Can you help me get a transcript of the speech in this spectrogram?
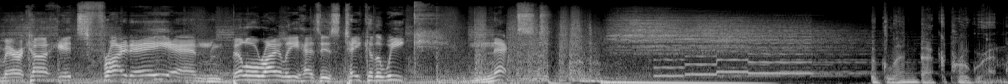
America. It's Friday, and Bill O'Reilly has his take of the week. Next. The Glenn Beck Program.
